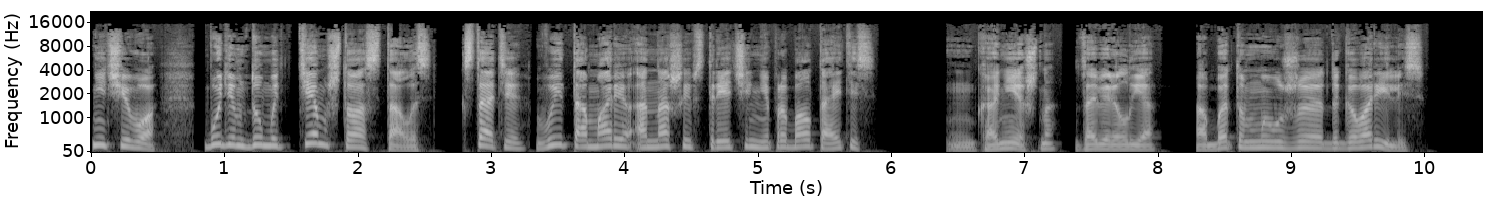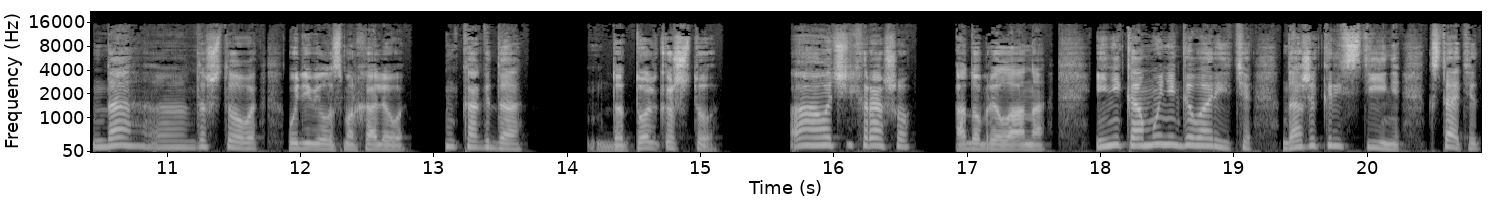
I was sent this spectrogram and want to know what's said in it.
«Ничего, будем думать тем, что осталось. Кстати, вы, Тамаре, о нашей встрече не проболтайтесь». «Конечно», — заверил я. «Об этом мы уже договорились». «Да? Э, да что вы», — удивилась Мархалева. «Когда?» «Да только что». «А, очень хорошо», — одобрила она. «И никому не говорите, даже Кристине. Кстати,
